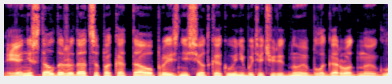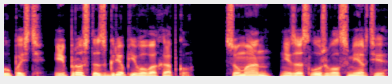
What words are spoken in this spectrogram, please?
Я не стал дожидаться, пока Тао произнесет какую-нибудь очередную благородную глупость и просто сгреб его в охапку. Суман не заслуживал смерти,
